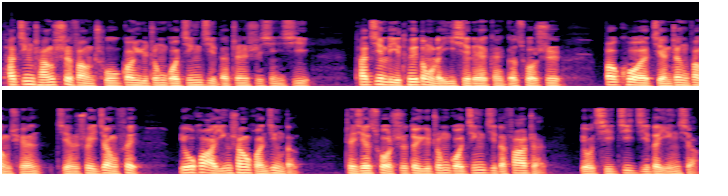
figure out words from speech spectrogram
他经常释放出关于中国经济的真实信息。他尽力推动了一系列改革措施，包括减政放权、减税降费、优化营商环境等。这些措施对于中国经济的发展有其积极的影响。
